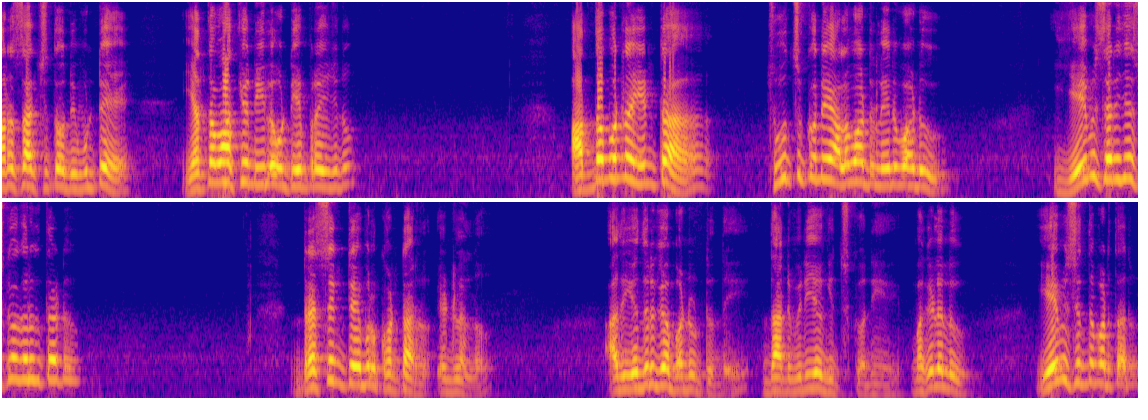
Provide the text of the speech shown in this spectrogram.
మనసాక్షితో నీవు ఉంటే ఎంత వాక్యం నీలో ఉంటే ఏం ప్రయోజనం? అద్దమున్న ఇంట చూచుకునే అలవాటు లేనివాడు ఏమి సరి చేసుకోగలుగుతాడు? డ్రెస్సింగ్ టేబుల్ కొంటారు ఇండ్లలో అది ఎదురుగా బడి ఉంటుంది. దాన్ని వినియోగించుకొని మహిళలు ఏమి సిద్ధపడతారు?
